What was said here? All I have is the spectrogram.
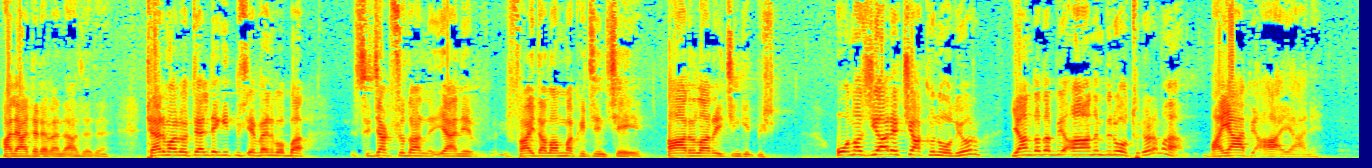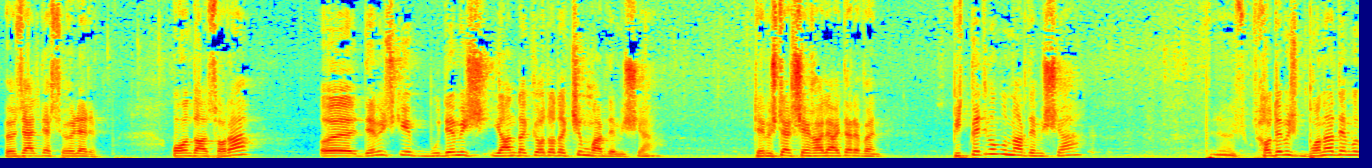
Halader Efendi Hazretleri. Termal otelde gitmiş Efendi Baba sıcak sudan yani faydalanmak için şey ağrıları için gitmiş. Ona ziyaretçi akını oluyor. Yanda da bir ağanın biri oturuyor ama bayağı bir ağa yani. Özelde söylerim. Ondan sonra e, demiş ki bu demiş yandaki odada kim var demiş ya. Demişler Şeyh Ali Haydar Efendi. Bitmedi mi bunlar demiş ya. Demiş, ha demiş bana demiş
